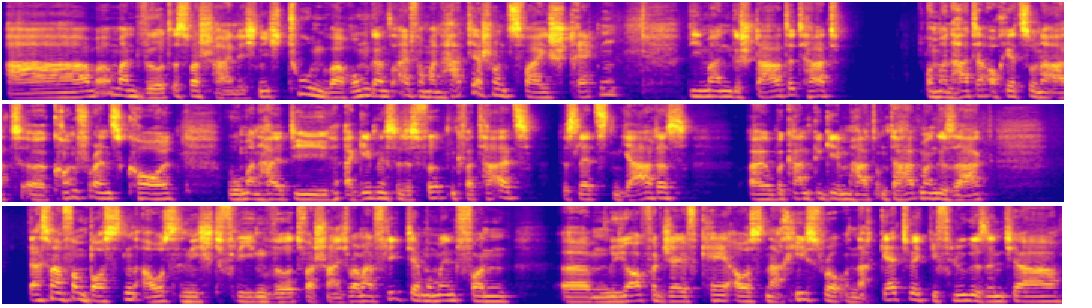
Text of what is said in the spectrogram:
aber man wird es wahrscheinlich nicht tun. Warum? Ganz einfach. Man hat ja schon zwei Strecken, die man gestartet hat. Und man hatte auch jetzt so eine Art äh, Conference Call, wo man halt die Ergebnisse des vierten Quartals des letzten Jahres äh, bekannt gegeben hat. Und da hat man gesagt, dass man von Boston aus nicht fliegen wird wahrscheinlich, weil man fliegt ja im Moment von ähm, New York, von JFK aus nach Heathrow und nach Gatwick. Die Flüge sind ja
